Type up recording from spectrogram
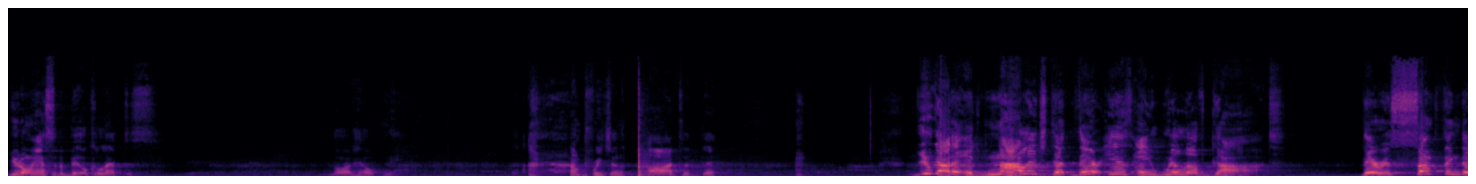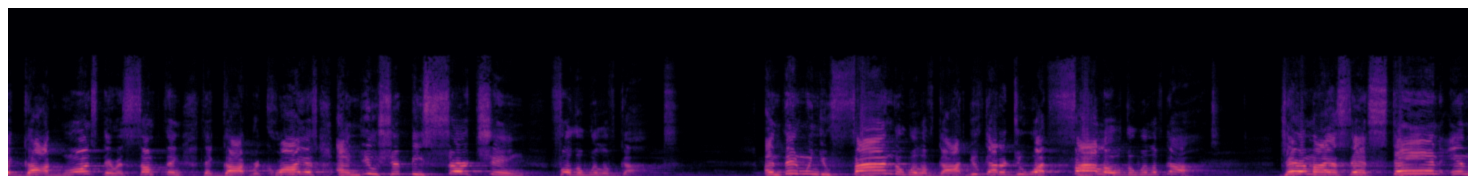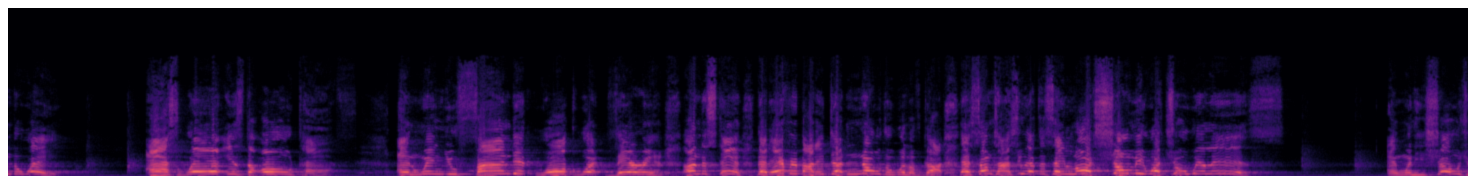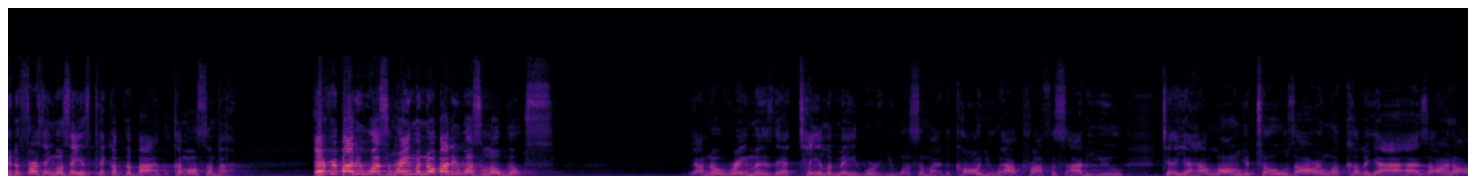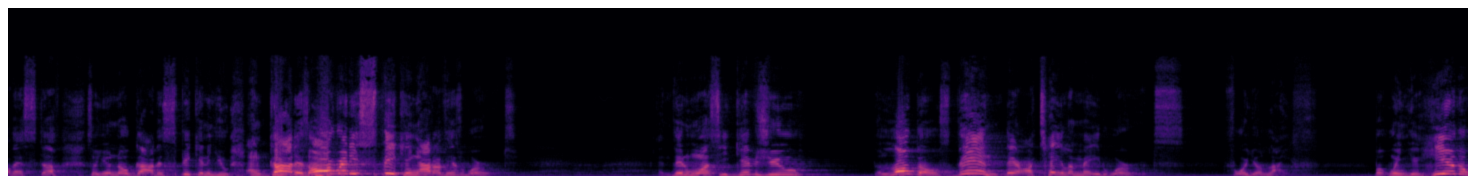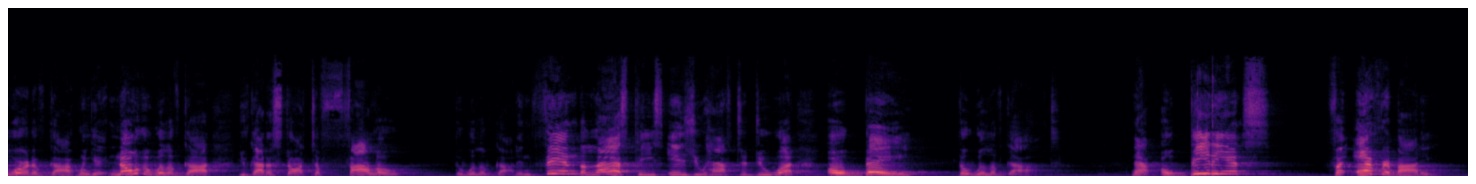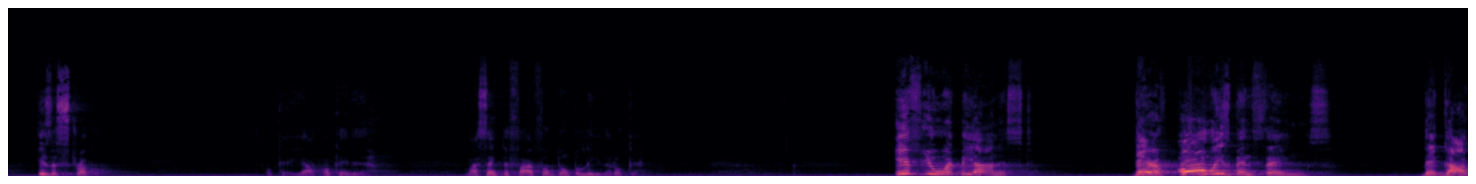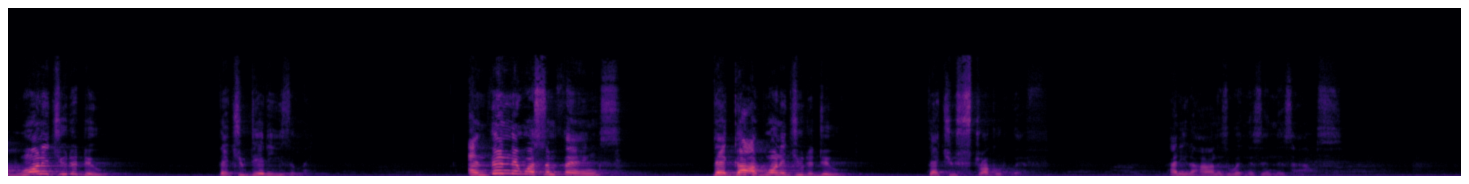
You don't answer the bill collectors. Lord help me. I'm preaching hard today. You got to acknowledge that there is a will of God. There is something that God wants, there is something that God requires, and you should be searching for the will of God. And then when you find the will of God, you've got to do what? Follow the will of God. Jeremiah said, Stand in the way. Ask where is the old path. And when you find it, walk what? Therein. Understand that everybody doesn't know the will of God. And sometimes you have to say, Lord, show me what your will is. And when he shows you, the first thing he's going to say is pick up the Bible. Come on, somebody. Everybody wants Rhema, nobody wants Logos. Y'all know Rhema is that tailor made word. You want somebody to call you out, prophesy to you, tell you how long your toes are and what color your eyes are and all that stuff. So you know God is speaking to you. And God is already speaking out of his word. And then once he gives you the Logos, then there are tailor made words for your life. But when you hear the word of God, when you know the will of God, you've got to start to follow the will of God. And then the last piece is you have to do what? Obey the will of God. Now, obedience for everybody is a struggle. Okay, y'all, okay. My sanctified folk don't believe that. Okay. If you would be honest, there have always been things that God wanted you to do that you did easily. And then there were some things that God wanted you to do that you struggled with. I need an honest witness in this house.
